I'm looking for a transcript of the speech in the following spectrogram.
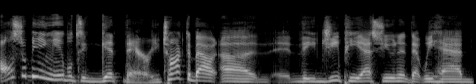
also being able to get there. You talked about the GPS unit that we had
